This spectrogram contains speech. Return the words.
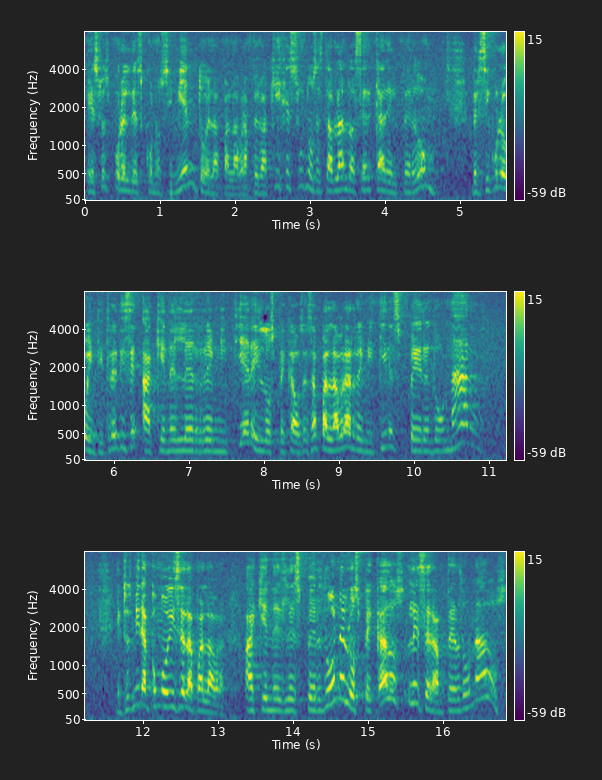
eso es por el desconocimiento de la palabra, pero aquí Jesús nos está hablando acerca del perdón. Versículo 23 dice, a quienes le remitiereis los pecados. Esa palabra remitir es perdonar. Entonces mira cómo dice la palabra, a quienes les perdone los pecados, les serán perdonados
